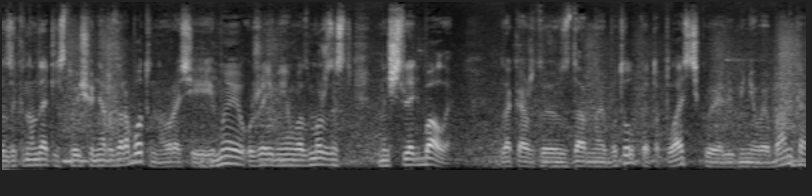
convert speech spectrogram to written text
законодательство еще не разработано в России, угу. и мы уже имеем возможность начислять баллы за каждую сданную бутылку. Это пластиковая, алюминиевая банка.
